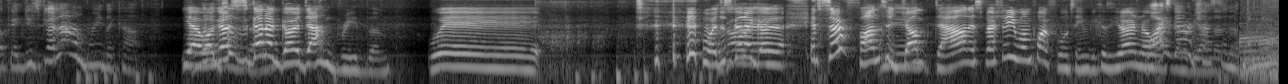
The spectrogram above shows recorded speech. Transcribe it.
Okay, just go down and breed the cow. Yeah, we're just gonna go down and breed them. Wait. we're just gonna go. It's so fun to Yeah. jump down, especially 1.14 because you don't know Why what's is there gonna a be chest under there.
